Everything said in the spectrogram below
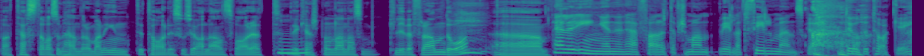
bara testa vad som händer om man inte tar det sociala ansvaret. Det är kanske någon annan som kliver fram då. Eh, Eller ingen i det här fallet eftersom man vill att filmen ska do the talking.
